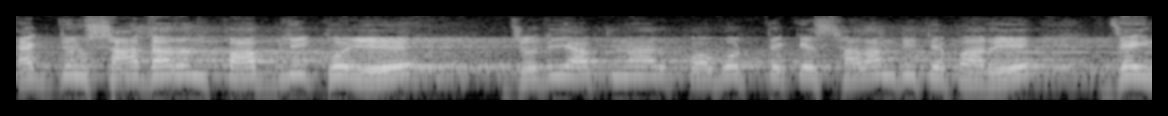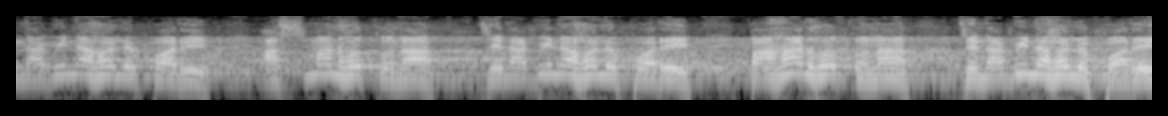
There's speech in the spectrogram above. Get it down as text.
একজন সাধারণ পাবলিক হয়ে যদি আপনার কবর থেকে সালাম দিতে পারে, যেই নাবি না হলে পরে, আসমান হতো না, যে নাবি না হলে পরে, পাহাড় হতো না, যে নাবি না হলে পরে,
